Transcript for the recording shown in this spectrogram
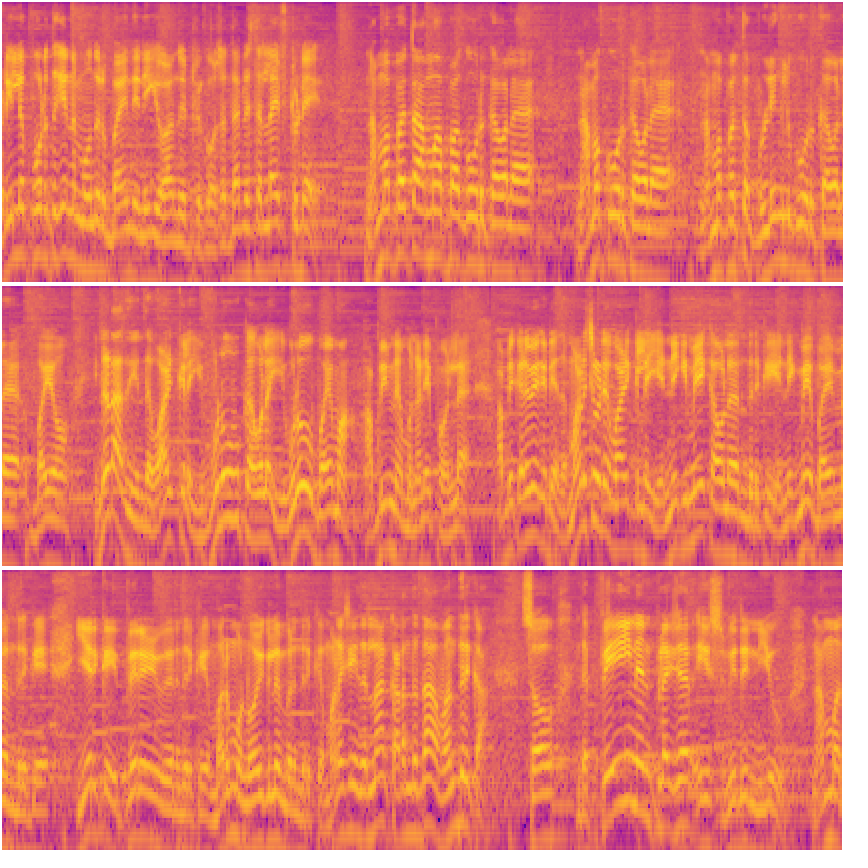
வெளியில் போகிறதுக்கே நம்ம வந்து ஒரு பயந்து இன்றைக்கி வாழ்ந்துட்டு இருக்கோம். So that is the life today நம்ம பார்த்தா அம்மா அப்பாவுக்கு ஒரு கவலை. நமக்கு ஒரு கவலை நம்ம பெற்ற பிள்ளைங்களுக்கு ஒரு கவலை பயம். என்னடா அது இந்த வாழ்க்கையில் இவ்வளவு கவலை இவ்வளவு பயமா? அப்படின்னு நம்ம நினைப்போம் இல்லை. அப்படி கிடையவே கிடையாது. மனுஷனுடைய வாழ்க்கையில் என்றைக்குமே கவலை இருந்திருக்கு என்றைக்குமே பயமே இருந்திருக்கு இயற்கை பேரழிவு இருந்திருக்கு மர்ம நோய்களும் இருந்திருக்கு. மனுஷன் இதெல்லாம் கடந்து தான் வந்திருக்கான். ஸோ இந்த pain and pleasure is within you நம்ம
